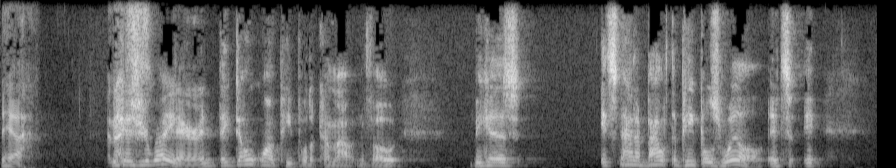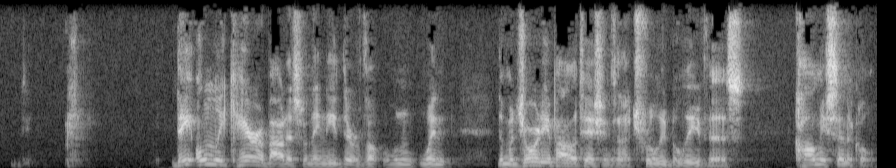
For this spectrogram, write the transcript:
Yeah, And Because s- you're right, Aaron. They don't want people to come out and vote because it's not about the people's will. It's it. They only care about us when they need their vote. When, when the majority of politicians, and I truly believe this, call me cynical,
